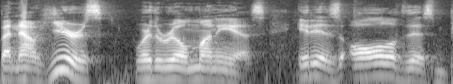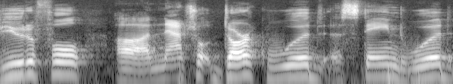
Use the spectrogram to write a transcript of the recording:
But now here's where the real money is. It is all of this beautiful uh, natural dark wood, stained wood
